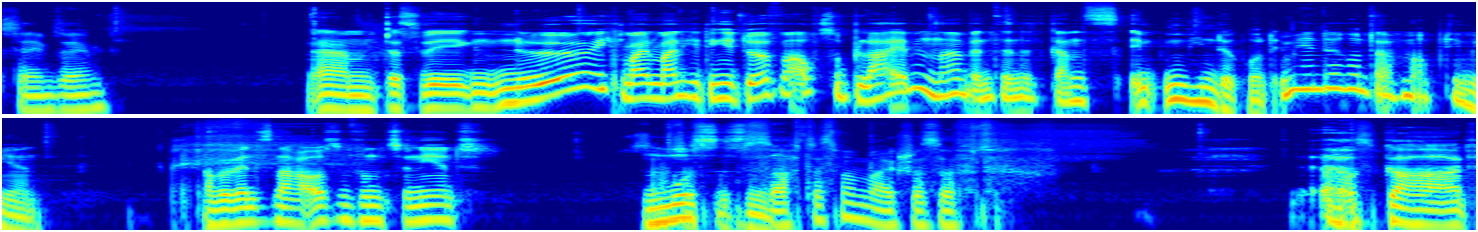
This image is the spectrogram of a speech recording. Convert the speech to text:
Same, same. Ähm, deswegen, nö, ich meine, manche Dinge dürfen auch so bleiben, ne, wenn sie nicht ganz im, im Hintergrund. Im Hintergrund darf man optimieren. Aber wenn es nach außen funktioniert, Sag muss das, es nicht. Sag das mal Microsoft. Oh? Gott,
